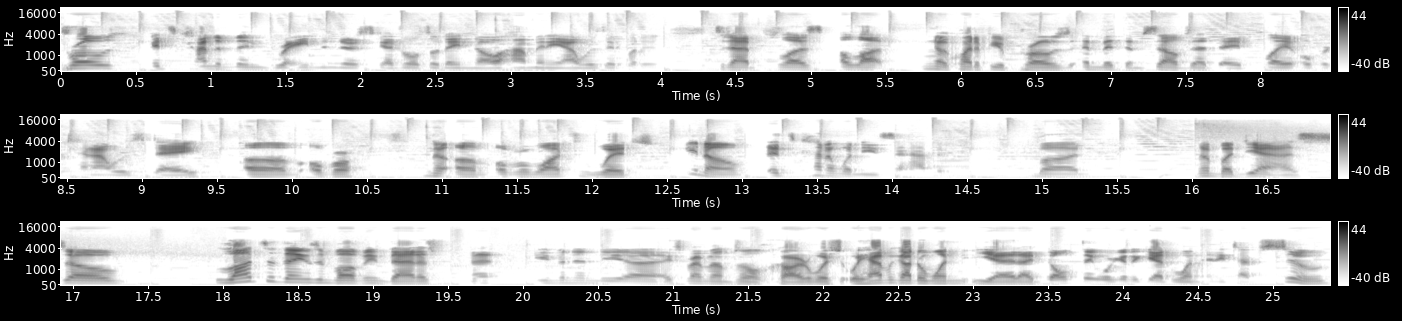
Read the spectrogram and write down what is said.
Pros, it's kind of ingrained in their schedule, so they know how many hours they put into that. Plus, a lot, you know, quite a few pros admit themselves that they play over 10 hours a day of over of Overwatch, which you know it's kind of what needs to happen. But but yeah, so lots of things involving that, as, even in the uh, experimental card, which we haven't got to one yet. I don't think we're gonna get one anytime soon,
